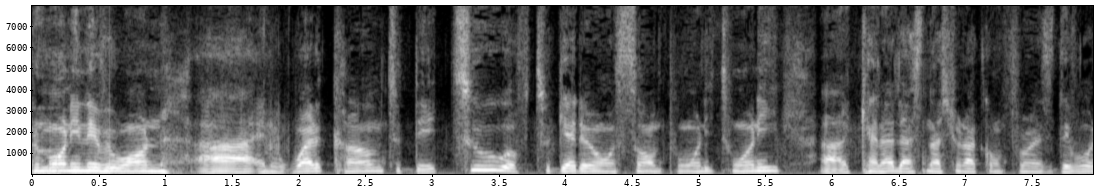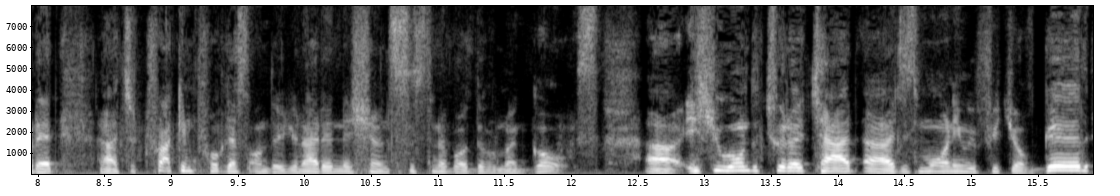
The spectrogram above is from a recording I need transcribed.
Good morning, everyone, uh, and welcome to day two of Together on Ensemble 2020, uh, Canada's national conference devoted uh, to tracking progress on the United Nations Sustainable Development Goals. Uh, if you on the Twitter chat uh, this morning with Future of Good,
